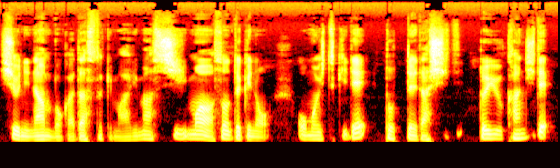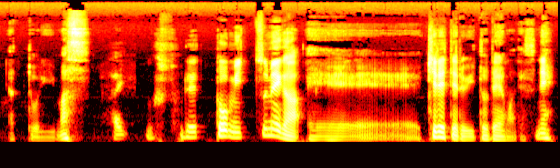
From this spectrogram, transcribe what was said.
週に何本か出す時もありますし、まあ、その時の思いつきで、取って出しという感じでやっております。はい。それと三つ目が、えー、切れてる糸電話ですね。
